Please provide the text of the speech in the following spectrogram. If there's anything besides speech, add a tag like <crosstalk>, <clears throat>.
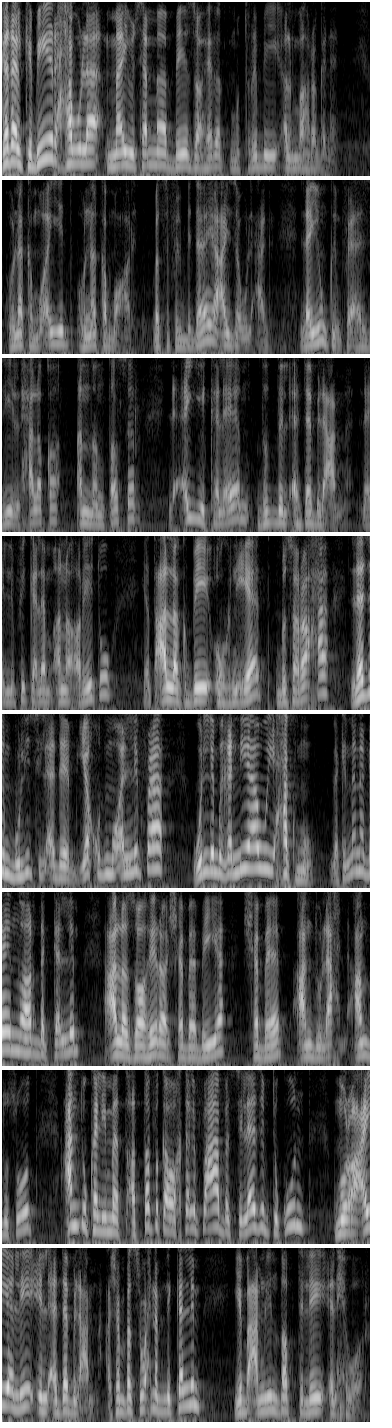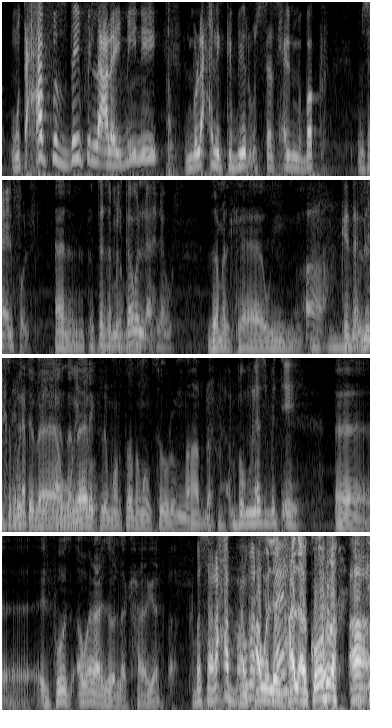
جدل كبير حول ما يسمى بظاهرة مطربي المهرجانات. هناك مؤيد هناك معارض. بس في البداية عايز أقول حاجة. لا يمكن في هذه الحلقة أن ننتصر لأي كلام ضد الآداب العامة لأن في كلام أنا قريته يتعلق بأغنيات بصراحة لازم بوليس الآداب ياخد مؤلفها واللي مغنيها ويحاكموه. لكن أنا جاي النهاردة أتكلم على ظاهرة شبابية شباب عنده لحن عنده صوت عنده كلمات أتفق أو أختلف معاها بس لازم تكون مراعية للأداب العامة. عشان بس وإحنا بنتكلم يبقى عاملين ضبط للحوار. متحفز ضيف اللي على يميني الملحن الكبير أستاذ حلمي بكر. مساء الفل. أهلا أنت زملكاوي ولا أهلاوي؟ زملكاوي. آه كده لسه كنت. ببارك لمرتضى منصور النهارده. بمناسبة إيه؟ آه الفوز اولا عايز أقول لك حاجة. بس ارحب بعمر هنحول كمال. الحلقة كورة. آه.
